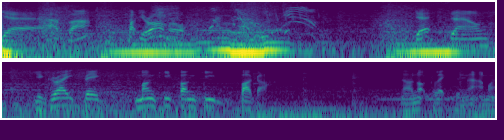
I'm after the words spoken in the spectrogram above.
Yeah, have that. Cut your armor off. Get down, you great big monkey funky bugger. No, I'm not collecting that, am I?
